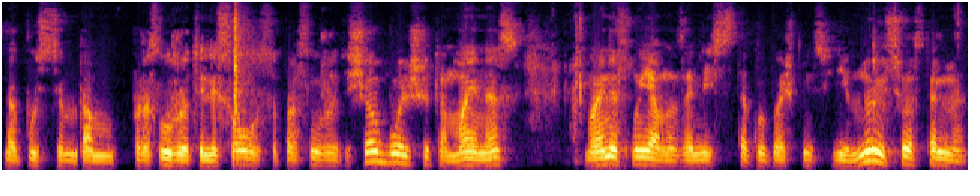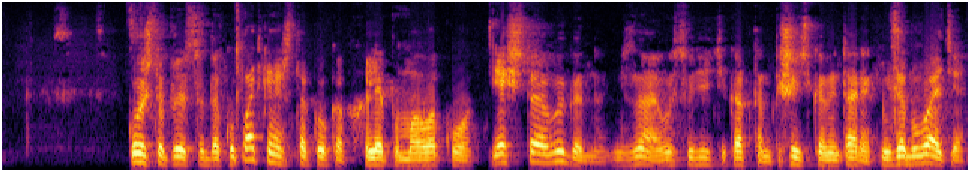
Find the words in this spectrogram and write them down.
допустим, там прослужат или соусы прослужат еще больше, там майонез. Майонез мы явно за месяц такой почти не съедим. Ну и все остальное. Кое-что придется докупать, конечно, такое, как хлеб и молоко. Я считаю выгодно. Не знаю, вы судите, как там, пишите в комментариях. Не забывайте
